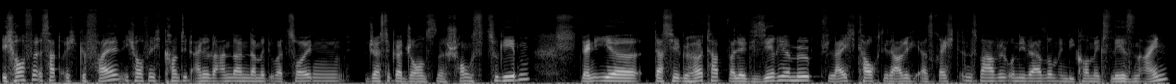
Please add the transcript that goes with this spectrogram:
Ich hoffe, es hat euch gefallen. Ich hoffe, ich konnte den einen oder anderen damit überzeugen, Jessica Jones eine Chance zu geben. Wenn ihr das hier gehört habt, weil ihr die Serie mögt, vielleicht taucht ihr dadurch erst recht ins Marvel-Universum, in die Comics lesen ein.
